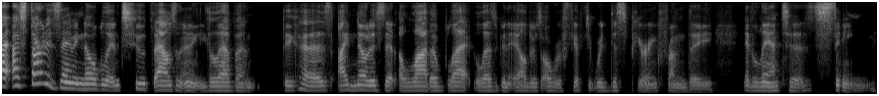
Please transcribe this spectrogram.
I started Zami Nobla in 2011 because I noticed that a lot of Black lesbian elders over 50 were disappearing from the Atlanta scene.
